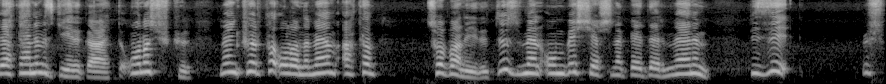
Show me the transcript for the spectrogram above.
vətənimiz geri qayıtdı. Ona şükür. Mən körpə olanda mənim atam çoban idi. Düz mən 15 yaşına qədər mənim bizi üç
